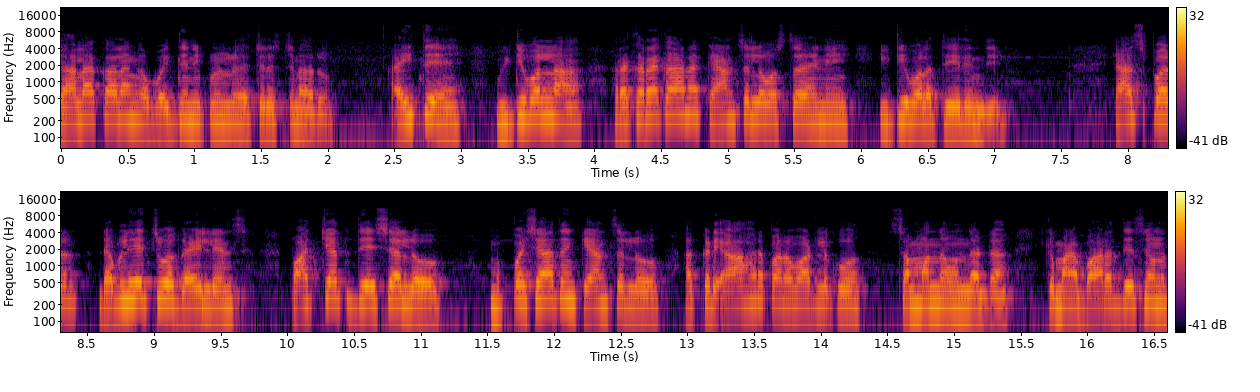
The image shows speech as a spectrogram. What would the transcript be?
చాలా కాలంగా వైద్య నిపుణులు హెచ్చరిస్తున్నారు. అయితే వీటి వల్ల రకరకాల క్యాన్సర్లు వస్తాయని ఇటీవల తేలింది. యాజ్ పర్ డబ్ల్యూహెచ్ఓ గైడ్లైన్స్ పాశ్చాత్య దేశాల్లో ముప్పై శాతం క్యాన్సర్లు అక్కడి ఆహార అలవాట్లకు సంబంధం ఉందట. ఇక మన భారతదేశంలో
